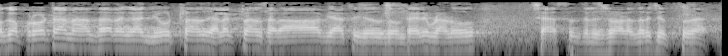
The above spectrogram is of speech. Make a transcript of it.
ఒక ప్రోటాన్ ఆధారంగా న్యూట్రాన్స్ ఎలక్ట్రాన్స్ అలా వ్యాప్తి చెందుతూ ఉంటాయని ఇప్పుడు అణు శాస్త్రం తెలిసిన వాళ్ళందరూ చెప్తున్నారు.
